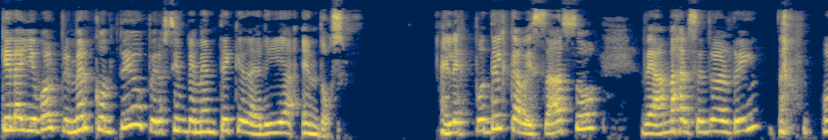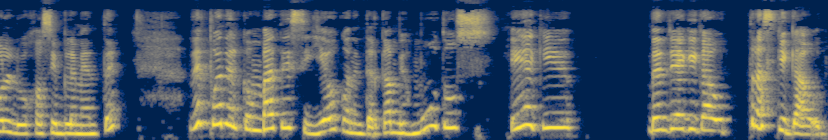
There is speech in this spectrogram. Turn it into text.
que la llevó al primer conteo pero simplemente quedaría en dos. El spot del cabezazo de ambas al centro del ring, un lujo simplemente. Después del combate siguió con intercambios mutuos y aquí vendría kick tras kick out.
